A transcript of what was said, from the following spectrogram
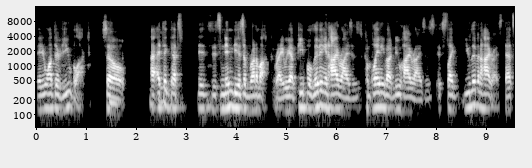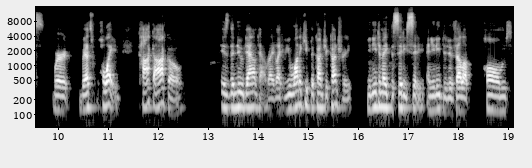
They didn't want their view blocked. So I, I Mhm. think that's it's, it's NIMBYism run amok, right? We have people living in high rises complaining about new high rises. It's like you live in a high rise. That's where that's Hawaii. Kaka'ako is the new downtown, right? Like if you want to keep the country country, you need to make the city city and you need to develop homes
